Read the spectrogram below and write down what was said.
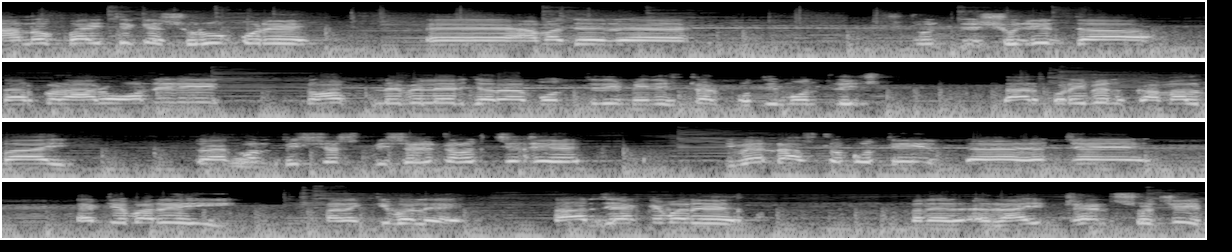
নানক ভাই থেকে শুরু করে আমাদের সুজিত দা তারপর আরও অনেক টপ লেভেলের যারা মন্ত্রী মিনিস্টার প্রতিমন্ত্রী, তারপরে ইভেন কামাল ভাই, তো এখন বিশেষ বিষয়টা হচ্ছে যে ইভেন রাষ্ট্রপতি যে একেবারেই মানে কি বলে, তার যে একেবারে মানে রাইট হ্যান্ড সচিব,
